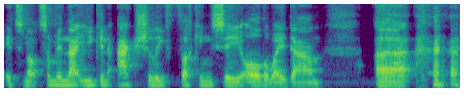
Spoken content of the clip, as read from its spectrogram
It's not something that you can actually fucking see all the way down. Uh,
